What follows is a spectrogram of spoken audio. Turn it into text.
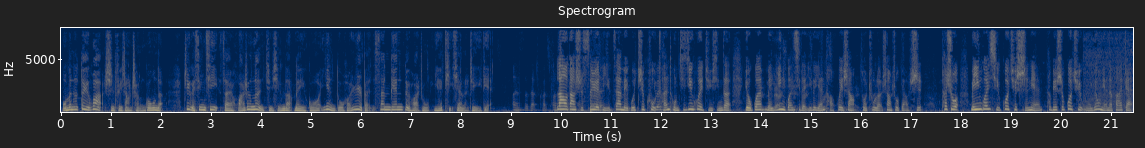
我们的对话是非常成功的。这个星期在华盛顿举行的美国、印度和日本三边对话中也体现了这一点。拉奥大使四月底在美国智库传统基金会举行的有关美印关系的一个研讨会上做出了上述表示。他说：“美印关系过去十年，特别是过去五六年的发展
